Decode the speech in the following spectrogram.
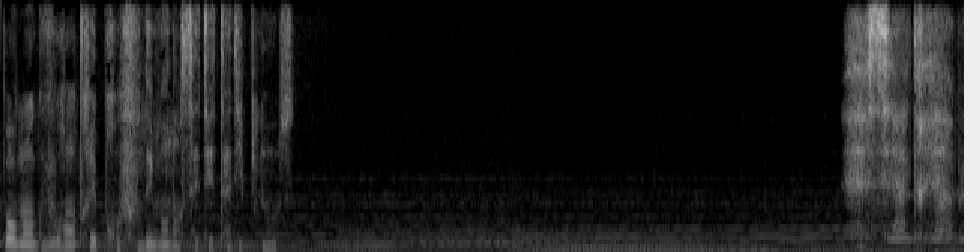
pendant que vous rentrez profondément dans cet état d'hypnose. C'est agréable.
